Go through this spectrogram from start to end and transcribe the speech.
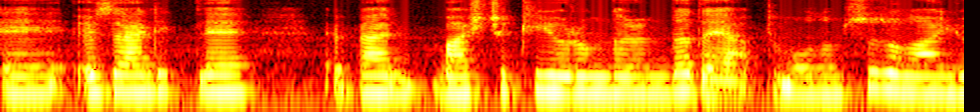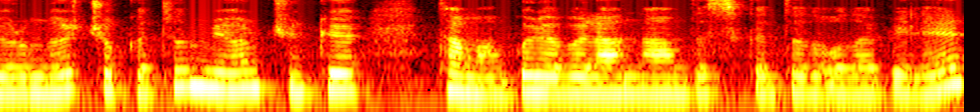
e, özellikle E, Ben baştaki yorumlarımda da yaptım. Olumsuz olan yorumları çok katılmıyorum. Çünkü tamam global anlamda sıkıntılı olabilir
